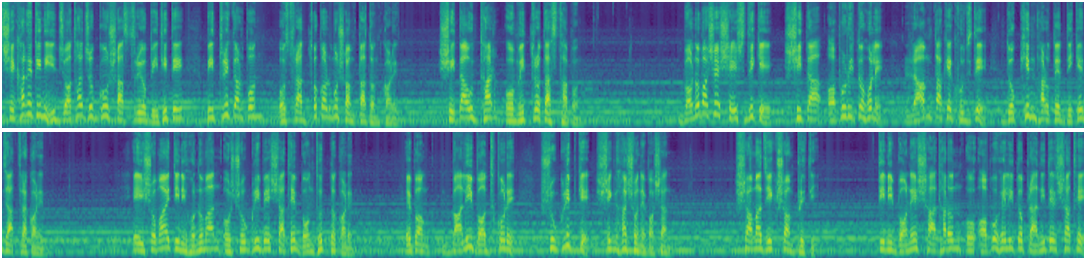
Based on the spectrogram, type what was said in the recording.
সেখানে তিনি যথাযোগ্য শাস্ত্রীয় বিধিতে পিতৃতর্পণ ও শ্রাদ্ধকর্ম সম্পাদন করেন। সীতা উদ্ধার ও মিত্রতা স্থাপন। বনবাসের শেষ দিকে সীতা অপহৃত হলে রাম তাকে খুঁজতে দক্ষিণ ভারতের দিকে যাত্রা করেন। এই সময় তিনি হনুমান ও সুগ্রীবের সাথে বন্ধুত্ব করেন এবং বালি বধ করে সুগ্রীবকে সিংহাসনে বসান। সামাজিক সম্প্রীতি। তিনি বনের সাধারণ ও অবহেলিত প্রাণীদের সাথে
